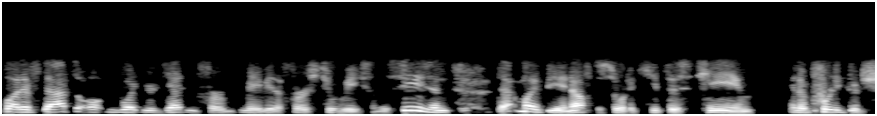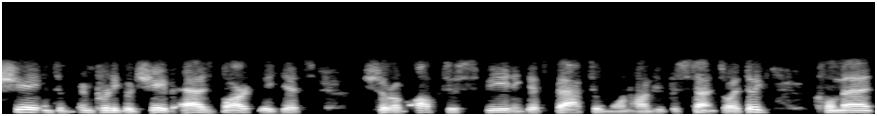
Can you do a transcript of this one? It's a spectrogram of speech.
But if that's what you're getting for maybe the first two weeks of the season, that might be enough to sort of keep this team in a pretty good shape, in pretty good shape as Barkley gets sort of up to speed and gets back to 100%. So I think Clement,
